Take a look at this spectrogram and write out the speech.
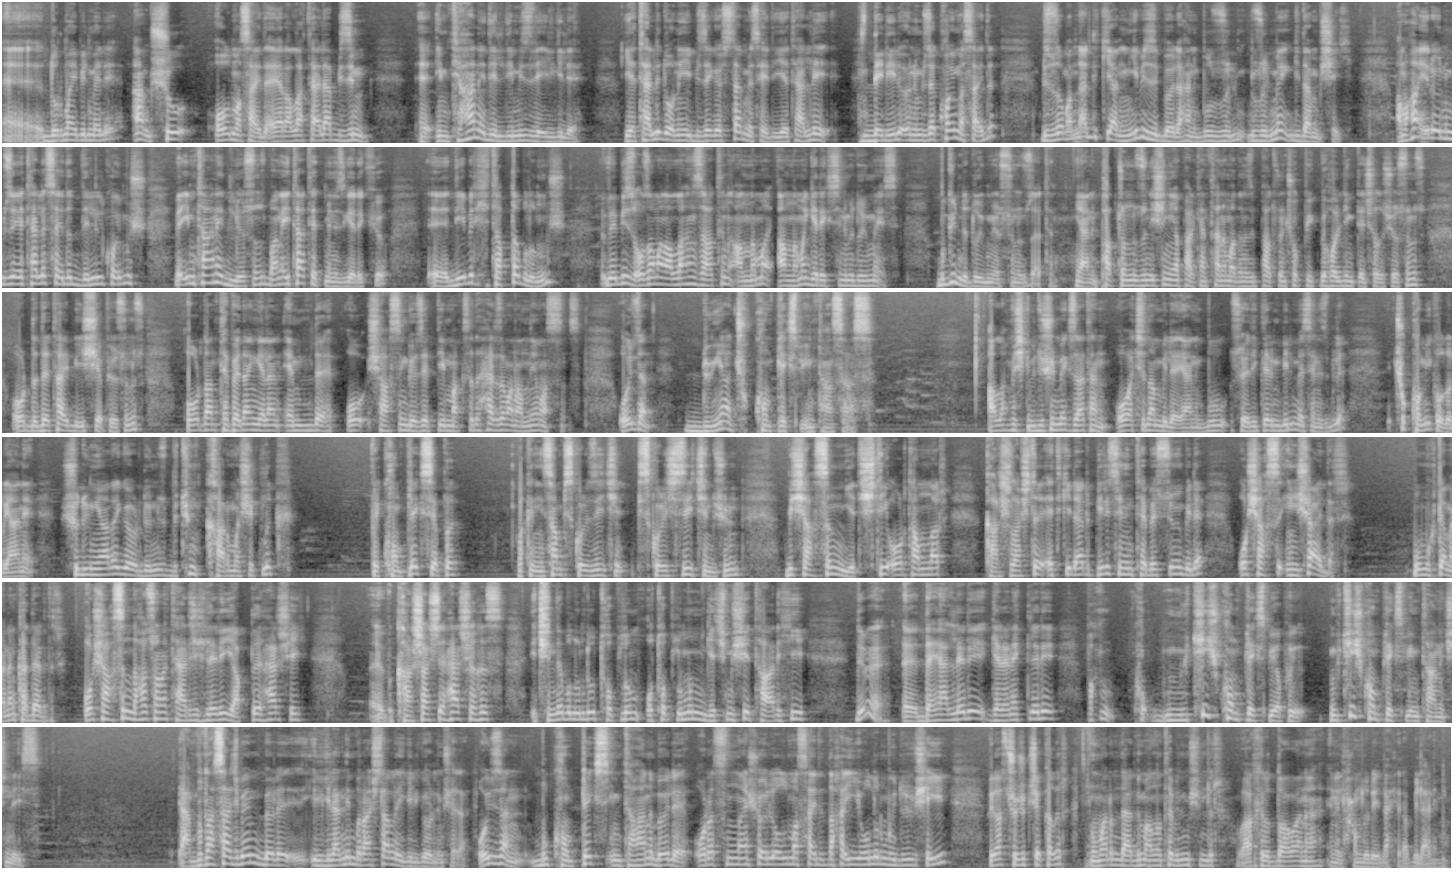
e, durmayı bilmeli. Hem şu olmasaydı eğer Allah Teala bizim e, imtihan edildiğimizle ilgili yeterli doneyi bize göstermeseydi, yeterli delili önümüze koymasaydı biz o zaman derdik ki yani niye bizi böyle hani bu zulm, zulme giden bir şey. Ama hayır önümüze yeterli sayıda delil koymuş ve imtihan ediliyorsunuz bana itaat etmeniz gerekiyor e, diye bir hitapta bulunmuş. Ve biz o zaman Allah'ın zatını anlama, anlama gereksinimi duymayız. Bugün de duymuyorsunuz zaten. Yani patronunuzun işini yaparken tanımadığınız bir patron çok büyük bir holdingde çalışıyorsunuz. Orada detay bir iş yapıyorsunuz. Oradan tepeden gelen emrinde o şahsın gözettiği maksadı her zaman anlayamazsınız. O yüzden dünya çok kompleks bir imtihan sahası. Allah'mış gibi düşünmek zaten o açıdan bile yani bu söylediklerimi bilmeseniz bile çok komik olur. Yani şu dünyada gördüğünüz bütün karmaşıklık ve kompleks yapı bakın insan psikolojisi için, psikolojisi için düşünün. Bir şahsın yetiştiği ortamlar, karşılaştığı etkiler, birisinin tebessümü bile o şahsı inşa eder. Bu muhtemelen kaderdir. O şahsın daha sonra tercihleri, yaptığı her şey, e, karşılaştığı her şahıs, içinde bulunduğu toplum, o toplumun geçmişi, tarihi, değil mi? E, Değerleri, gelenekleri, bakın müthiş kompleks bir yapı, müthiş kompleks bir imtihan içindeyiz. Yani bunlar sadece benim böyle ilgilendiğim branşlarla ilgili gördüğüm şeyler. O yüzden bu kompleks imtihanı böyle orasından şöyle olmasaydı daha iyi olur muydu şeyi biraz çocukça kalır. Umarım derdimi anlatabilmişimdir. Ve ahiru davana enelhamdülillahi rabbil alemin.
